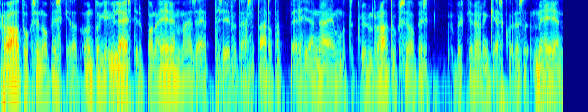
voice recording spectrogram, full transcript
rahoituksen opiskelijat on toki yleistynyt paljon enemmän se, että siirrytään startuppeihin ja näin, mutta kyllä rahoituksen opis- opiskelijoiden keskuudessa meidän,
